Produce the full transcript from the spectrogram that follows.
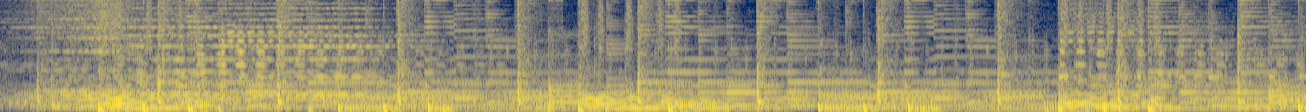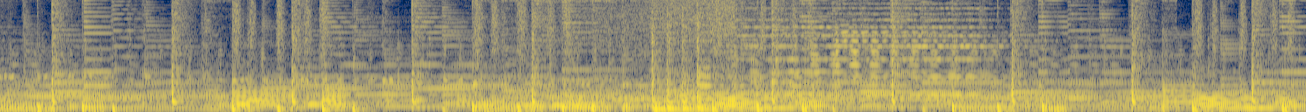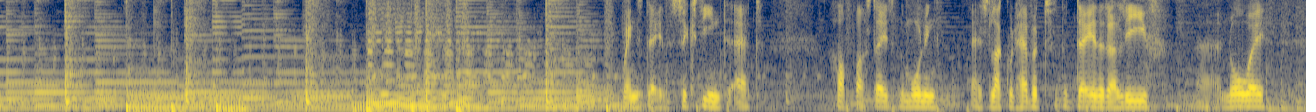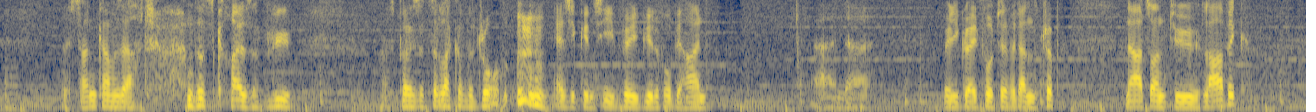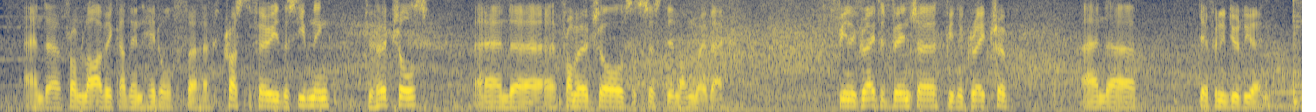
The 16th at half past eight in the morning. As luck would have it, the day that I leave uh, Norway, the sun comes out and the skies are blue. I suppose it's the luck of the draw. As you can see, very beautiful behind. And uh, really grateful to have done the trip. Now it's on to Larvik. And uh, from Larvik, I then head off uh, across the ferry this evening to Hirtshals. And uh, from Hirtshals, it's just a long way back. Been a great adventure, been a great trip, and uh, definitely do it again.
